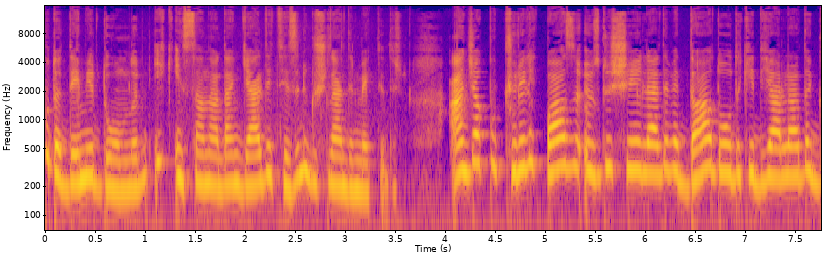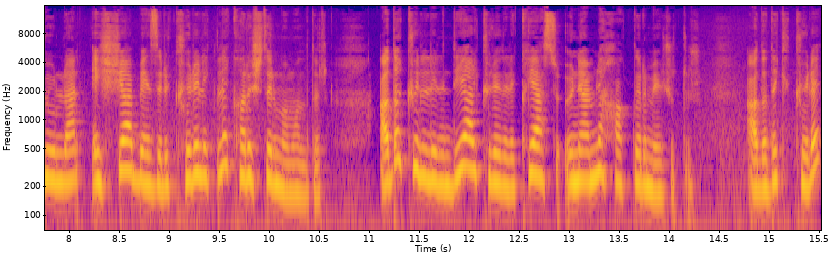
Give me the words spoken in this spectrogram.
bu da demir doğumların ilk insanlardan geldiği tezini güçlendirmektedir. Ancak bu kölelik bazı özgür şehirlerde ve daha doğudaki diyarlarda görülen eşya benzeri kölelikle karıştırmamalıdır. Ada kölelerinin diğer kölelere kıyasla önemli hakları mevcuttur. Adadaki köle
